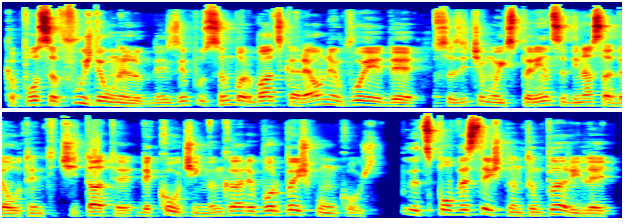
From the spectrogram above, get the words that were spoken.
Că poți să fugi de unele lucruri. De exemplu, sunt bărbați care au nevoie de, să zicem, o experiență din asta de autenticitate, de coaching, în care vorbești cu un coach, îți povestești întâmplările,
